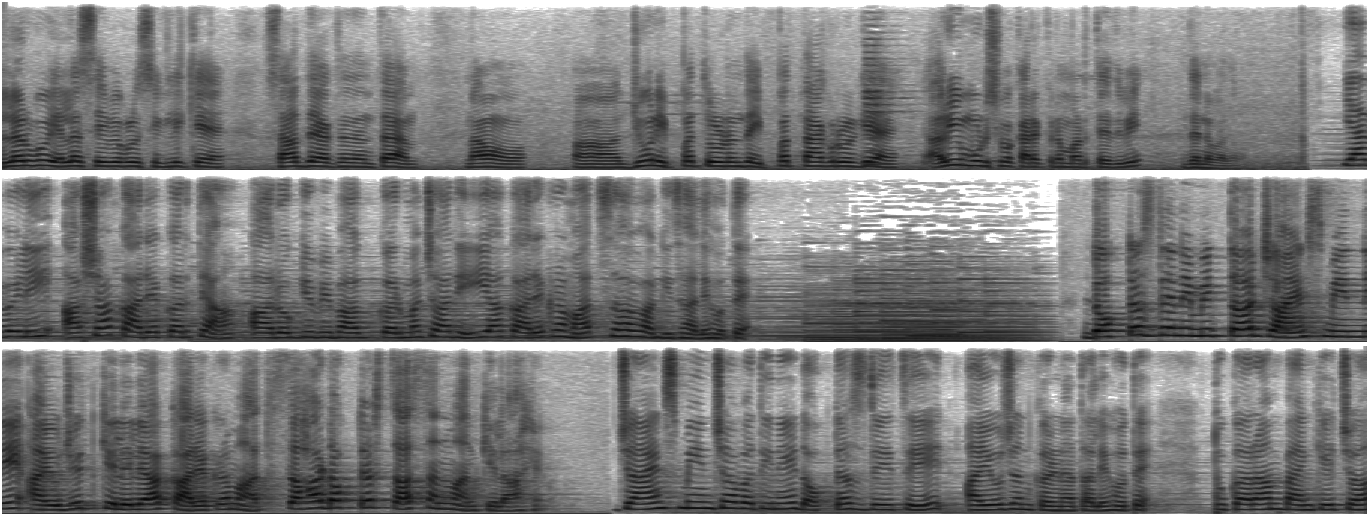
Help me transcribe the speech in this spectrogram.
ಎಲ್ಲರಿಗೂ ಎಲ್ಲ ಸೇವೆಗಳು ಸಿಗಲಿಕ್ಕೆ ಸಾಧ್ಯ ಆಗ್ತದೆ ಅಂತ ನಾವು ಆ, ಜೂನ್ ಇಪ್ಪತ್ತೇಳರಿಂದ ಇಪ್ಪತ್ತ್ನಾಲ್ಕರವರೆಗೆ ಅರಿವು ಮೂಡಿಸುವ ಕಾರ್ಯಕ್ರಮ ಮಾಡ್ತಾಯಿದ್ವಿ ಧನ್ಯವಾದ यावेळी आशा कार्यकर्त्या आरोग्य विभाग कर्मचारी या कार्यक्रमात सहभागी झाले होते डॉक्टर्स डे निमित्त जायंट्स मेनने आयोजित केलेल्या कार्यक्रमात सहा डॉक्टर्सचा सन्मान केला आहे जायंट्स मेनच्या वतीने डॉक्टर्स डेचे आयोजन करण्यात आले होते तुकाराम बँकेच्या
